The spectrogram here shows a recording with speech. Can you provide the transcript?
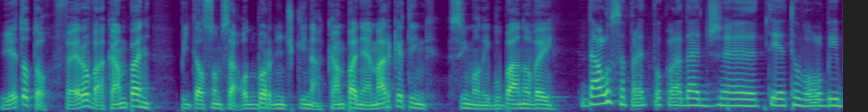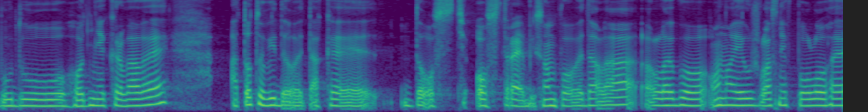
Je toto férová kampaň? Pýtal som sa odborničky na kampaň a marketing Simony Bubánovej. Dalo sa predpokladať, že tieto voľby budú hodne krvavé a toto video je také dosť ostré, by som povedala, lebo ono je už vlastne v polohe,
